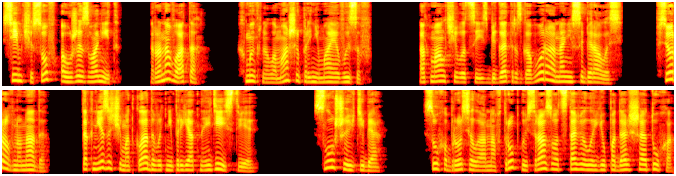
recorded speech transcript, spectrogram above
семь часов, а уже звонит. Рановато, хмыкнула Маша, принимая вызов. Отмалчиваться и избегать разговора она не собиралась. Все равно надо. Так незачем откладывать неприятные действия. Слушаю тебя, Сухо бросила она в трубку и сразу отставила ее подальше от уха,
